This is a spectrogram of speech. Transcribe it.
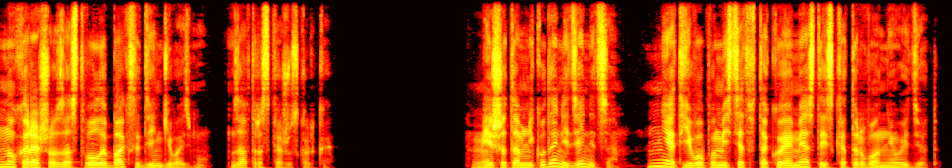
Ну хорошо, за ствол и баксы деньги возьму. Завтра скажу, сколько». «Миша там никуда не денется?» «Нет, его поместят в такое место, из которого он не уйдет».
